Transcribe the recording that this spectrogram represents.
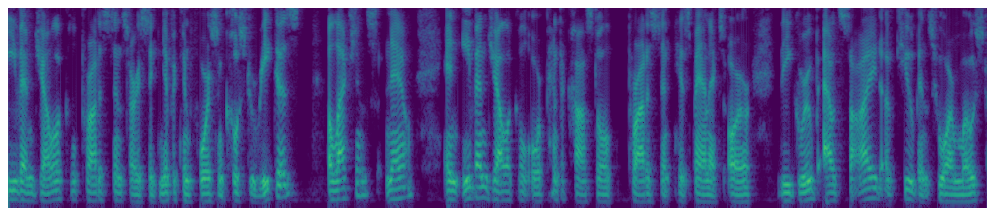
evangelical Protestants are a significant force in Costa Rica's elections now, and evangelical or Pentecostal Protestant Hispanics are the group outside of Cubans who are most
